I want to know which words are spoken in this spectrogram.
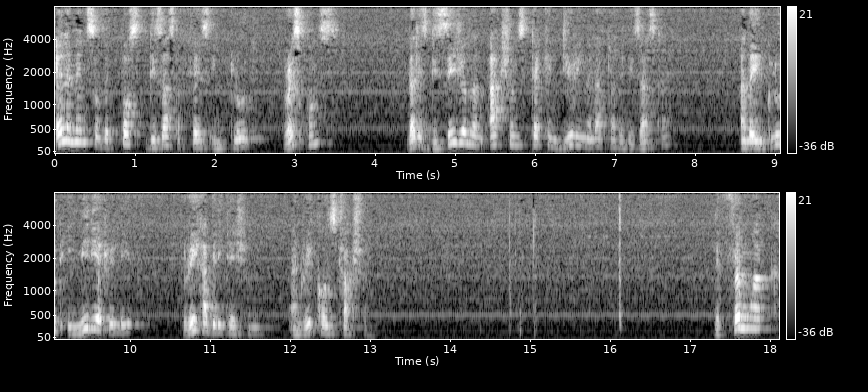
Elements of the post-disaster phase include response, that is decisions and actions taken during and after the disaster, and they include immediate relief, rehabilitation, and reconstruction. The framework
